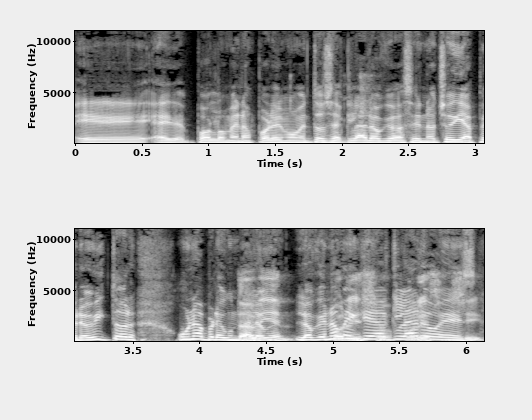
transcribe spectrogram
eh, eh, por lo menos por el momento se aclaró que va a ser en ocho días. Pero Víctor, una pregunta. Lo, bien, que, lo que no me eso, queda claro eso, es, sí.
